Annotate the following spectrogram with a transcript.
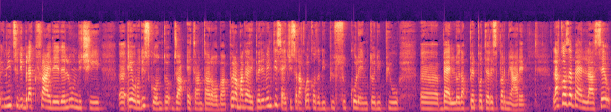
inizio di Black Friday dell'11 eh, euro di sconto già è tanta roba, però magari per i 26 ci sarà qualcosa di più succulento, di più eh, bello da, per poter risparmiare. La cosa bella se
